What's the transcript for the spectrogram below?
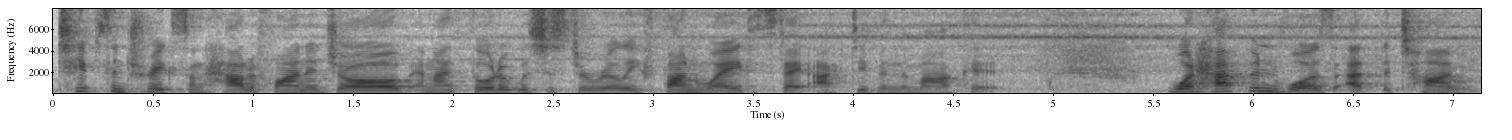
tips and tricks on how to find a job, and I thought it was just a really fun way to stay active in the market what happened was at the time,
